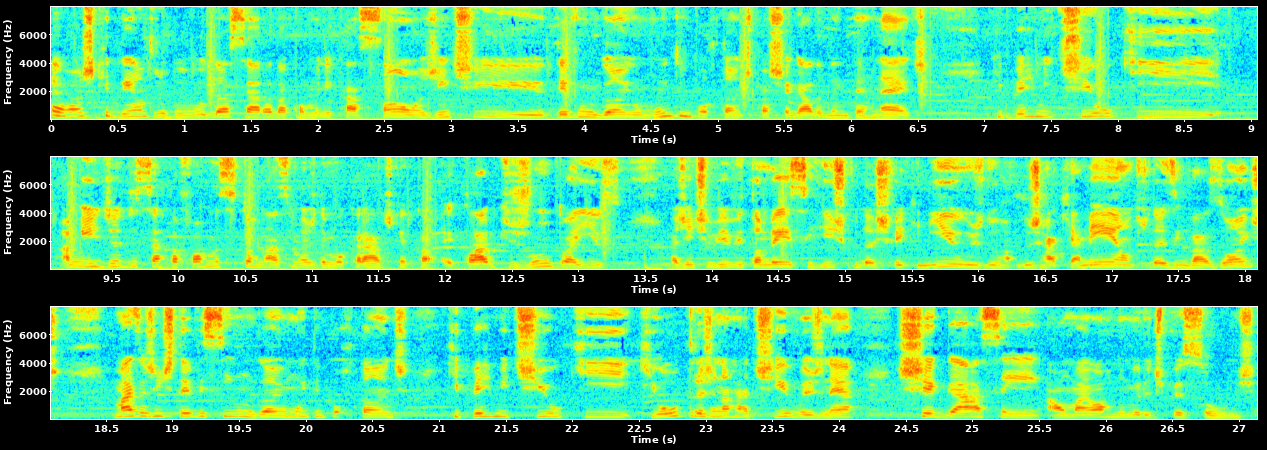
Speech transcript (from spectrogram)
Eu acho que dentro do, da seara da comunicação a gente teve um ganho muito importante com a chegada da internet que permitiu que a mídia, de certa forma, se tornasse mais democrática. É, é claro que, junto a isso, a gente vive também esse risco das fake news, do, dos hackeamentos, das invasões, mas a gente teve sim um ganho muito importante que permitiu que, que outras narrativas né, chegassem ao maior número de pessoas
